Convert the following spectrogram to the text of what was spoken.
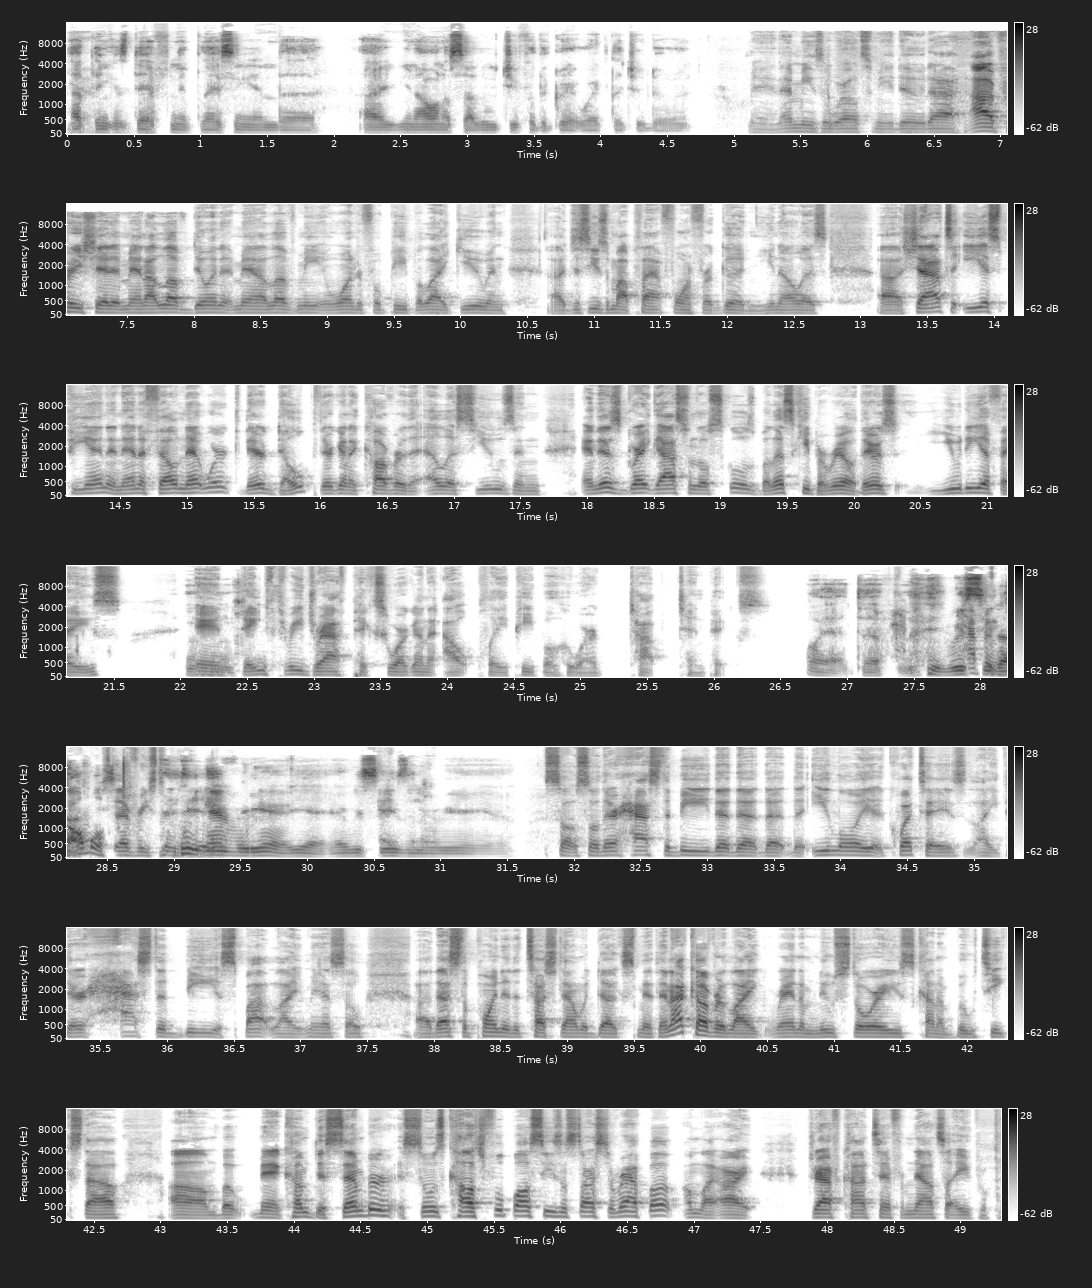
yeah. I think is definitely a blessing. And uh, I, you know, I want to salute you for the great work that you're doing. Man, that means the world to me, dude. I, I appreciate it, man. I love doing it, man. I love meeting wonderful people like you and uh, just using my platform for good. And, You know, as uh, shout out to ESPN and NFL Network, they're dope. They're going to cover the LSU's and and there's great guys from those schools. But let's keep it real. There's UDFA's mm-hmm. and day three draft picks who are going to outplay people who are top ten picks. Oh yeah, definitely. We see that almost every season. every year, yeah, every season, every year. Yeah so so there has to be the the the, the Eloi Kwetes like there has to be a spotlight, man. So uh, that's the point of the touchdown with Doug Smith. And I cover like random news stories, kind of boutique style. Um, but man, come December, as soon as college football season starts to wrap up, I'm like, all right, draft content from now till April.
